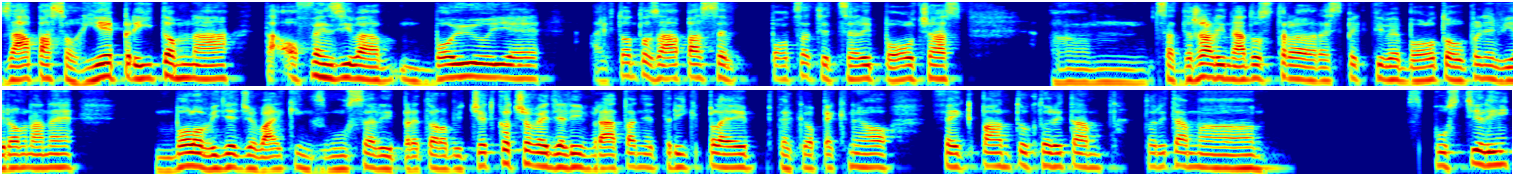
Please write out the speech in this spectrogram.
zápasoch je prítomná, tá ofenzíva bojuje, aj v tomto zápase v podstate celý polčas um, sa držali na dostrel, respektíve bolo to úplne vyrovnané bolo vidieť, že Vikings museli preto robiť všetko, čo vedeli, vrátane trick play, takého pekného fake puntu, ktorý tam, ktorý tam uh, spustili.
